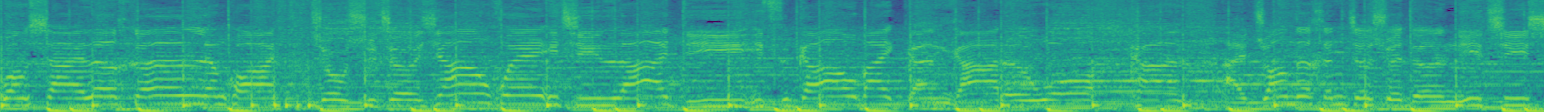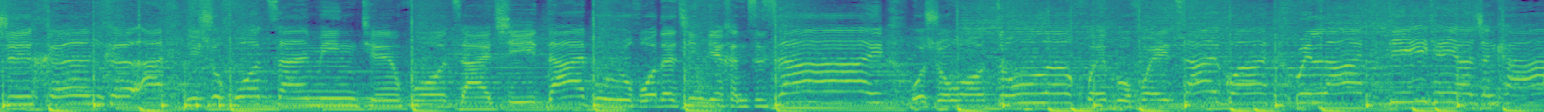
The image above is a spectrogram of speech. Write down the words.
光晒了很凉快，就是这样回忆起来，第一次告白，尴尬，很哲学的你其实很可爱。你说活在明天，活在期待，不如活得今天很自在。我说我懂了，会不会太快？未来第一天要展开。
